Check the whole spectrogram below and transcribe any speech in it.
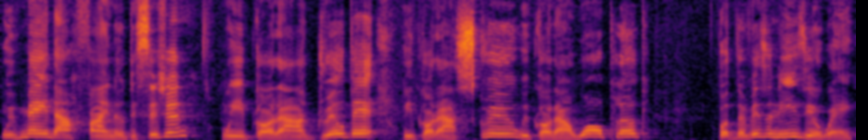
We've made our final decision. We've got our drill bit, we've got our screw, we've got our wall plug, but there is an easier way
